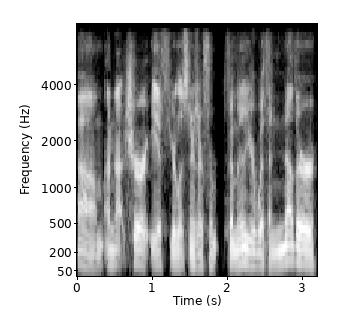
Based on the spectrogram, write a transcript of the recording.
Um, I'm not sure if your listeners are f- familiar with another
